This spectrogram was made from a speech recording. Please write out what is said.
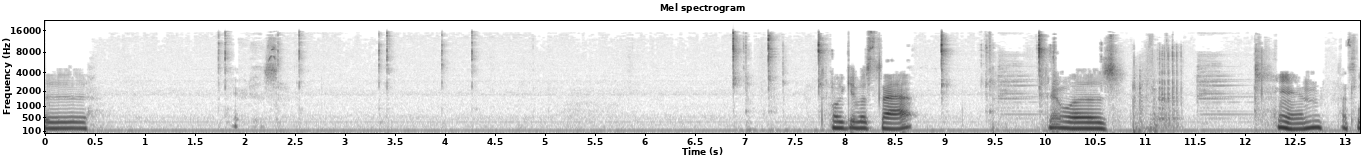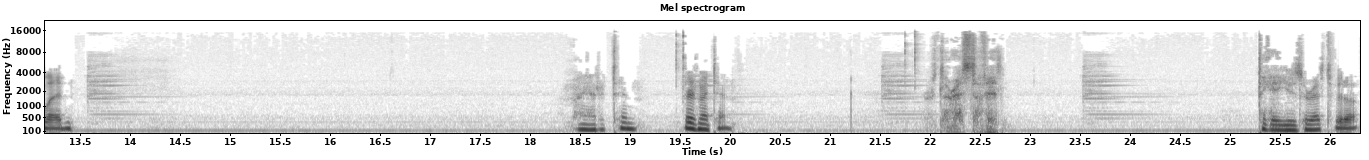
Uh... will give us that. And it was 10. That's lead. Am I at a 10? There's my 10. Where's the rest of it? I think I used the rest of it up.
